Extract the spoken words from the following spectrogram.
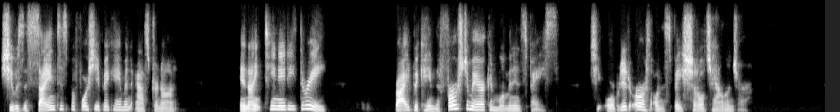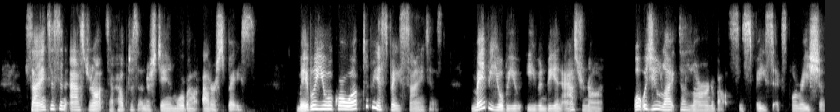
She was a scientist before she became an astronaut. In 1983, Ride became the first American woman in space. She orbited Earth on the Space Shuttle Challenger. Scientists and astronauts have helped us understand more about outer space. Maybe you will grow up to be a space scientist. Maybe you'll be, even be an astronaut. What would you like to learn about some space exploration?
